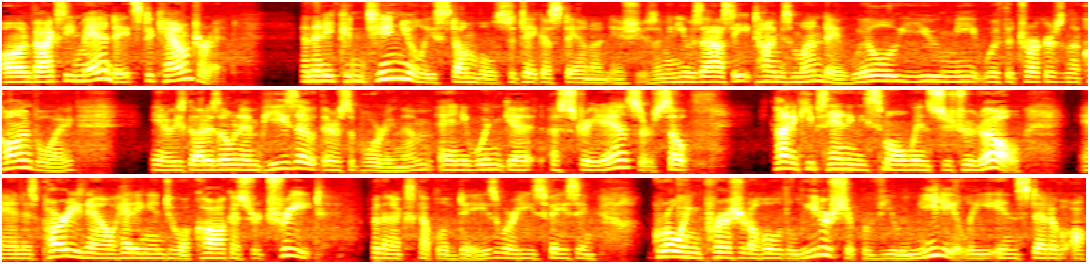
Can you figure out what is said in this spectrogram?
on vaccine mandates to counter it. And then he continually stumbles to take a stand on issues. I mean, he was asked eight times Monday, Will you meet with the truckers in the convoy? You know, he's got his own MPs out there supporting them, and he wouldn't get a straight answer. So he kind of keeps handing these small wins to Trudeau. And his party's now heading into a caucus retreat for the next couple of days, where he's facing growing pressure to hold a leadership review immediately instead of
